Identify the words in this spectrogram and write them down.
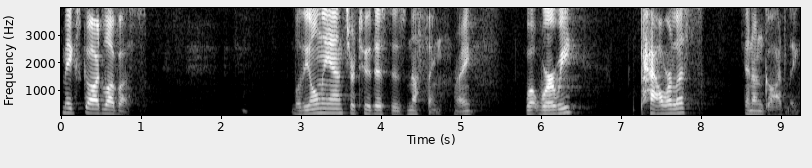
makes God love us? Well, the only answer to this is nothing, right? What were we? Powerless and ungodly.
